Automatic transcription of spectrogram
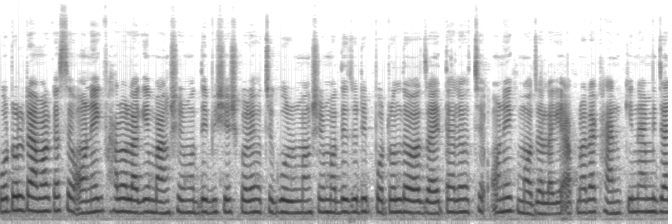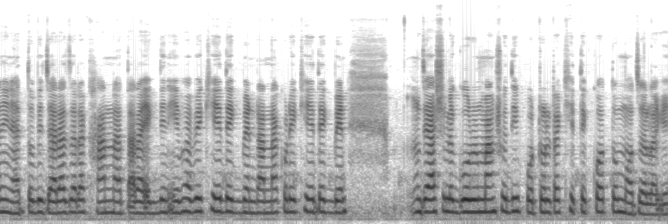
পটলটা আমার কাছে অনেক ভালো লাগে মাংসের মধ্যে, বিশেষ করে হচ্ছে গরুর মাংসের মধ্যে যদি পটল দেওয়া যায়, তাহলে হচ্ছে অনেক মজা লাগে। আপনারা খান কি না আমি জানি না, তবে যারা যারা খান না, তারা একদিন এভাবে খেয়ে দেখবেন, রান্না করে খেয়ে দেখবেন। যে আসলে গরুর মাংস দিয়ে পটলটা খেতে কত মজা লাগে।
